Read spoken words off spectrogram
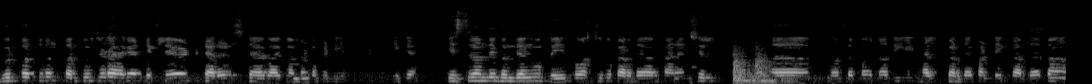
ਗੁਰਪਤਵੰਤ ਪੰਨੂ ਜਿਹੜਾ ਹੈਗਾ ਡਿਕਲੇਅਰਡ ਟੈਰਰਿਸਟ ਹੈ ਬਾਈ ਗਵਰਨਮੈਂਟ ਆਫ ਇੰਡੀਆ ਠੀਕ ਹੈ ਇਸ ਤਰ੍ਹਾਂ ਦੇ ਬੰਦਿਆਂ ਨੂੰ ਬ੍ਰੇਨ ਵਾਸ਼ ਜਦੋਂ ਕਰਦਾ ਹੈ ਔਰ ਫਾਈਨੈਂਸ਼ੀਅਲ ਮਤਲਬ ਉਹਨਾਂ ਦੀ ਹੈਲਪ ਕਰਦਾ ਹੈ ਫੰਡਿੰਗ ਕਰਦਾ ਹੈ ਤਾਂ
